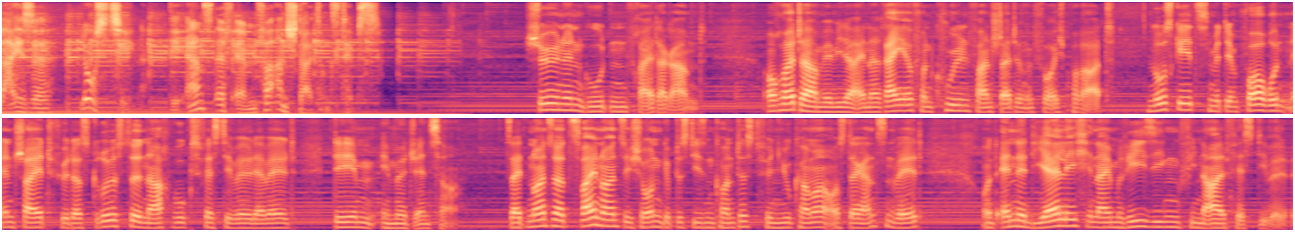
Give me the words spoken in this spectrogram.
leise, losziehen. Die Ernst FM Veranstaltungstipps. Schönen guten Freitagabend. Auch heute haben wir wieder eine Reihe von coolen Veranstaltungen für euch parat. Los geht's mit dem Vorrundenentscheid für das größte Nachwuchsfestival der Welt, dem Emergenza. Seit 1992 schon gibt es diesen Contest für Newcomer aus der ganzen Welt und endet jährlich in einem riesigen Finalfestival.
